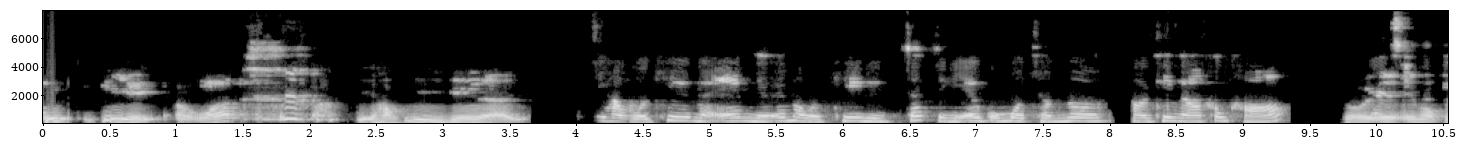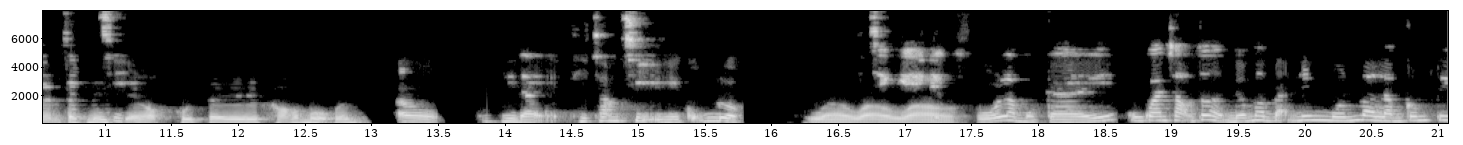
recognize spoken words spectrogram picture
cái cái gì? What? Chị học cái gì ghê vậy? Chị học ở khi mà em nếu em học ở khi thì chắc chị nghĩ em cũng một chấm thôi. Còn khi nó không khó. Thôi em, em học ngành technique chị... em học khối T khó một lắm. Ừ thì đấy thì chăm chị thì cũng được. Wow, wow, wow. Điểm số là một cái cũng quan trọng. Tức là nếu mà bạn đi muốn vào làm công ty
